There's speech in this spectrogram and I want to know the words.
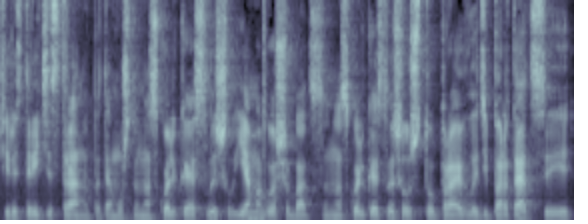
через третьи страны, потому что, насколько я слышал, я могу ошибаться, но насколько я слышал, что правила депортации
